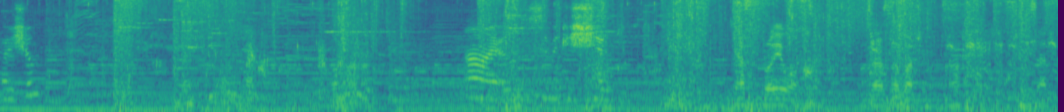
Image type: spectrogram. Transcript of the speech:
Złapałeś ją? Tak. A, ja- są jakieś sierpy. Ja zbroję łowcę. Zaraz zobaczę. No, zabić.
